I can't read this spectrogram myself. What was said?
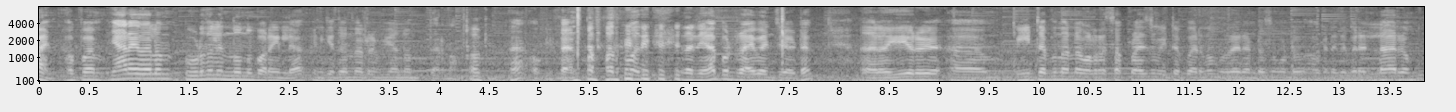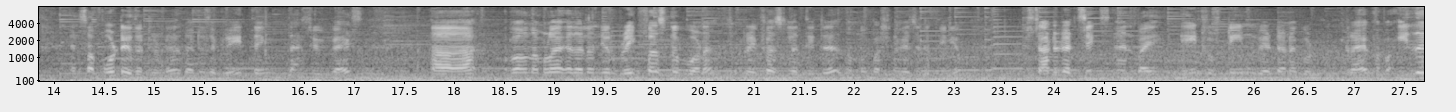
fine അപ്പം ഞാൻ ഏതായാലും കൂടുതൽ ഇന്നൊന്നും പറയില്ല. എനിക്ക് ഇതൊന്നും റിവ്യൂ ചെയ്യാനും തരണം. ഓക്കെ ഓക്കെ ഫാൻ അപ്പോൾ അത് മതി. ഞാൻ ഇപ്പോൾ ഡ്രൈവ് എൻജോയ് ആയിട്ട് അതായത് ഈ ഒരു മീറ്റപ്പ് എന്ന് പറഞ്ഞാൽ വളരെ സർപ്രൈസ്ഡ് മീറ്റപ്പ് ആയിരുന്നു. വളരെ രണ്ട് ദിവസം കൊണ്ട് ഓർഗനൈസ് ഇവരെല്ലാവരും സപ്പോർട്ട് ചെയ്തിട്ടുണ്ട്. That is a great thing thanks you guys അപ്പോൾ നമ്മൾ ഏതായാലും ഒരു ബ്രേക്ക്ഫാസ്റ്റിന് പോവാണ് ബ്രേക്ക്ഫാസ്റ്റിൽ എത്തിയിട്ട് നമ്മൾ ഭക്ഷണം കഴിച്ചിട്ട് പിരിയും. Started at six and by eight fifteen വേട്ടാണ് ഗുഡ് ഡ്രൈവ് അപ്പോൾ ഇത്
